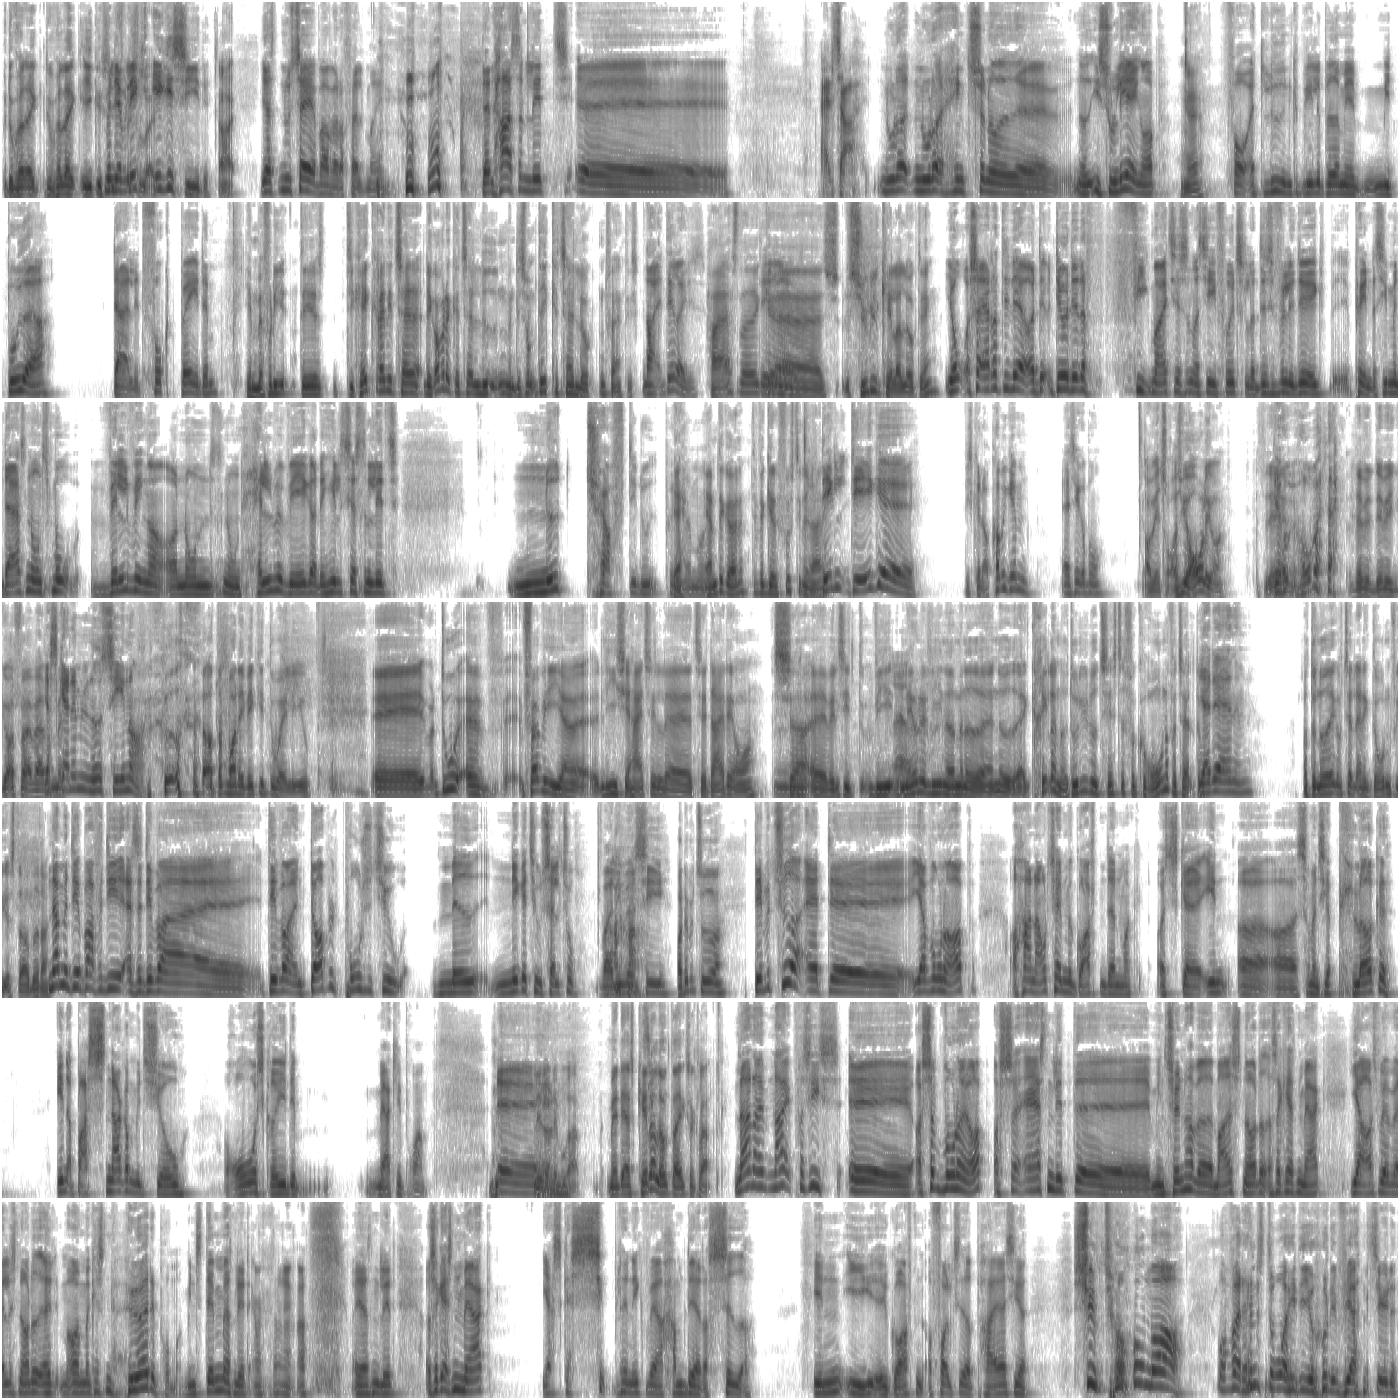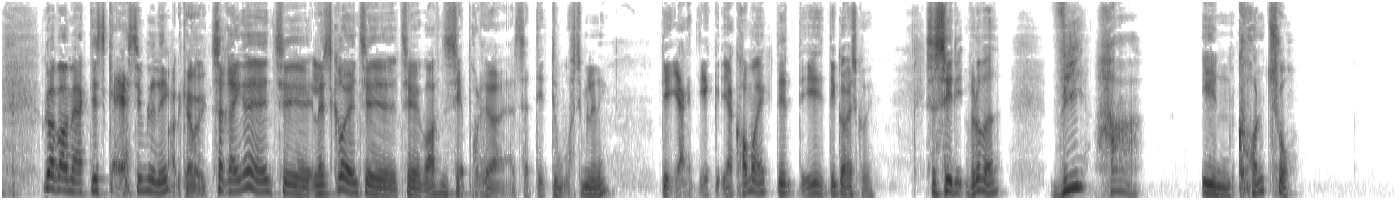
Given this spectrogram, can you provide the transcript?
Men du vil heller ikke, du vil heller ikke, ikke Men sige jeg vil ikke, ikke sige det. Nej. Jeg, nu sagde jeg bare, hvad der faldt mig ind. den har sådan lidt... Øh, altså, nu er, der, nu er der hængt sådan noget, øh, noget isolering op, Ja. for at lyden kan blive lidt bedre. Men mit bud er, der er lidt fugt bag dem. Jamen, fordi det, de kan ikke rigtig tage... Det kan godt være, det kan tage lyden, men det er som, det ikke kan tage lugten, faktisk. Nej, det er rigtigt. Har jeg stadig Det ikke øh, cykelkælderlugt, ikke? Jo, og så er der det der, og det, det var det, der fik mig til sådan at sige fritzel, og det er selvfølgelig det er ikke pænt at sige, men der er sådan nogle små velvinger og nogle, sådan nogle halve vægge, og det hele ser sådan lidt nødtørftigt ud på en Ja, eller anden måde. jamen det gør det. Det vil jeg fuldstændig ret. Det, det er ikke... øh, Vi skal nok komme igennem, er jeg sikker på. Og jeg tror også, vi overlever. Altså, Jeg håber da. Det, det, det har vi gjort før. Jeg skal nemlig noget senere. og der, hvor det er vigtigt, du er i live. Øh, du, øh, før vi øh, lige siger hej til, øh, til dig derovre, mm. så øh, vil jeg sige, du, vi ja. Nævnte lige noget med noget, noget akryl og noget. Du er lige blevet testet for corona, fortalte du. Ja, det er jeg nemlig. Og du nåede ikke at fortælle anekdoten, fordi jeg stoppede dig. Nej, men det er bare fordi, altså det var, øh, det var en dobbelt positiv med negativ salto, var jeg lige ved at sige. Og det betyder... Det betyder, at øh, jeg vågner op og har en aftale med Godaften Danmark, og skal ind og, og som man siger, plukke ind og bare snakke om mit show. Og råbe og skrige, det mærkelige program. Lidt af det øh, program. Men deres kælder lugter ikke så klamt. nej, nej, nej, præcis. Øh, og så vågner jeg op, og så er jeg sådan lidt... Øh, min søn har været meget snottet, og så kan jeg sådan mærke, jeg er også ved at være lidt snottet, og man kan sådan høre det på mig. Min stemme er sådan lidt... Og jeg er sådan lidt... Og så kan jeg sådan mærke, jeg skal simpelthen ikke være ham der, der sidder inde i øh, Godaften, og folk sidder og peger og siger, symptomer! Hvorfor er den store idiot i fjernsynet? Så kan jeg bare mærke, det skal jeg simpelthen ikke. Nej, det kan du ikke. Så ringer jeg ind til, eller jeg skriver ind til, til Godaften, og siger, prøv at høre, altså, det dur simpelthen ikke. Det, jeg, jeg, jeg kommer ikke, det, det, det gør jeg sgu ikke. Så siger de, ved du hvad, vi har en konto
